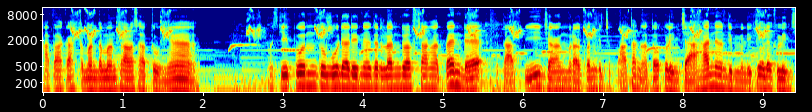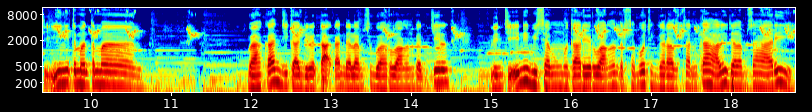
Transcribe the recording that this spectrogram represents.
Apakah teman-teman salah satunya? Meskipun tubuh dari Netherland Dwarf sangat pendek, tetapi jangan meragukan kecepatan atau kelincahan yang dimiliki oleh kelinci ini teman-teman. Bahkan jika diletakkan dalam sebuah ruangan kecil, Kelinci ini bisa memutari ruangan tersebut hingga ratusan kali dalam sehari.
